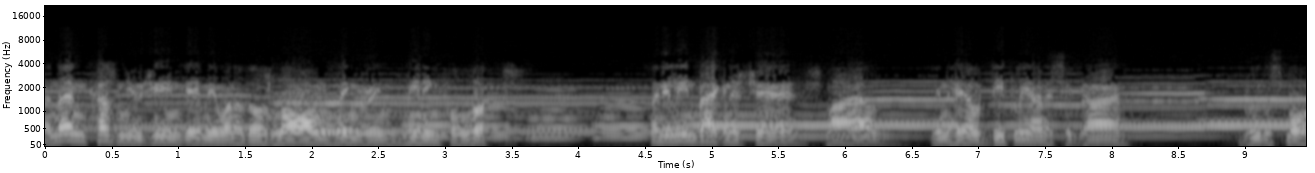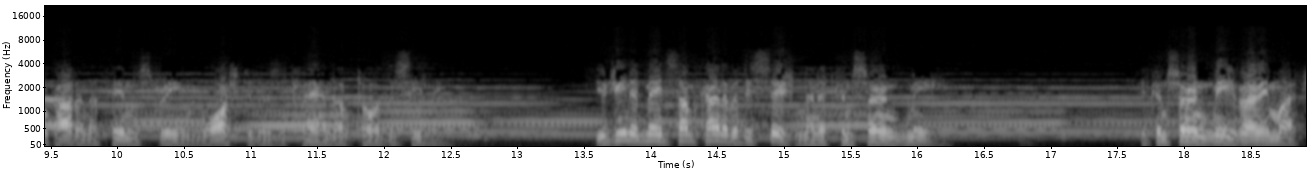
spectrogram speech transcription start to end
And then Cousin Eugene gave me one of those long, lingering, meaningful looks. Then he leaned back in his chair, smiled, inhaled deeply on his cigar, blew the smoke out in a thin stream, and watched it as it fanned up toward the ceiling. Eugene had made some kind of a decision, and it concerned me. It concerned me very much.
